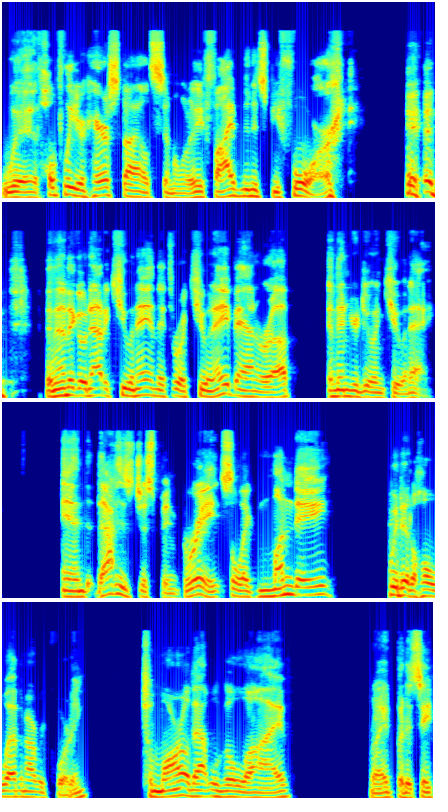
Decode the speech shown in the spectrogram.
with hopefully your hairstyle similarly five minutes before. and then they go now to Q&A and they throw a Q&A banner up and then you're doing Q&A. And that has just been great. So like Monday, we did a whole webinar recording. Tomorrow that will go live, right? But it's a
